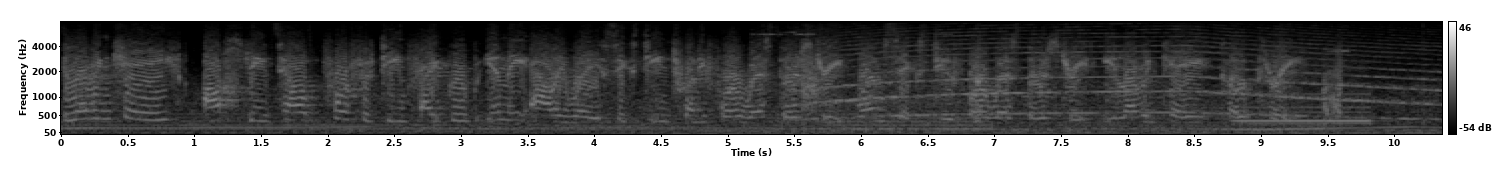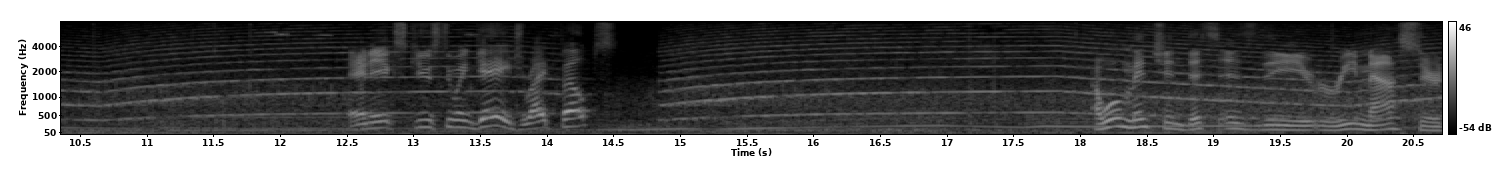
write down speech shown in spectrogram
11K, off streets help, 415 fight group in the alleyway, 1624 West 3rd Street, 1624 West 3rd Street, 11K, code 3. Any excuse to engage, right, Phelps? I will mention this is the remastered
